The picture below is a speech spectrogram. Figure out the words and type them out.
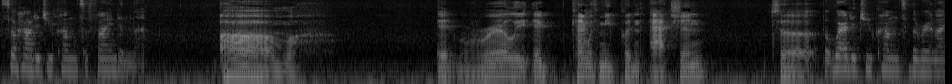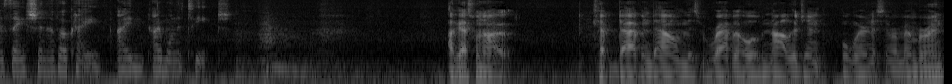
So how did you come to finding that? Um it really it came with me putting action to But where did you come to the realization of okay, I I want to teach? I guess when I kept diving down this rabbit hole of knowledge and awareness and remembering,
